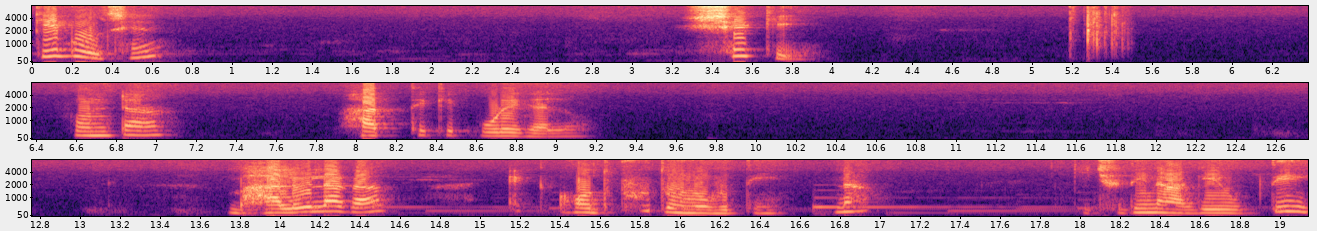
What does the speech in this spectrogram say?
কে বলছেন? সে কি? ফোনটা হাত থেকে পড়ে গেল। ভালো লাগা এক অদ্ভুত অনুভূতি, না? কিছুদিন আগে অবধি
